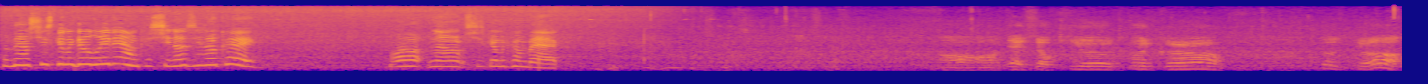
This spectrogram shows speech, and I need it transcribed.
But now she's gonna go lay down because she knows he's okay. Well, no, she's gonna come back. Oh, that's so cute. Good girl. Good girl.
